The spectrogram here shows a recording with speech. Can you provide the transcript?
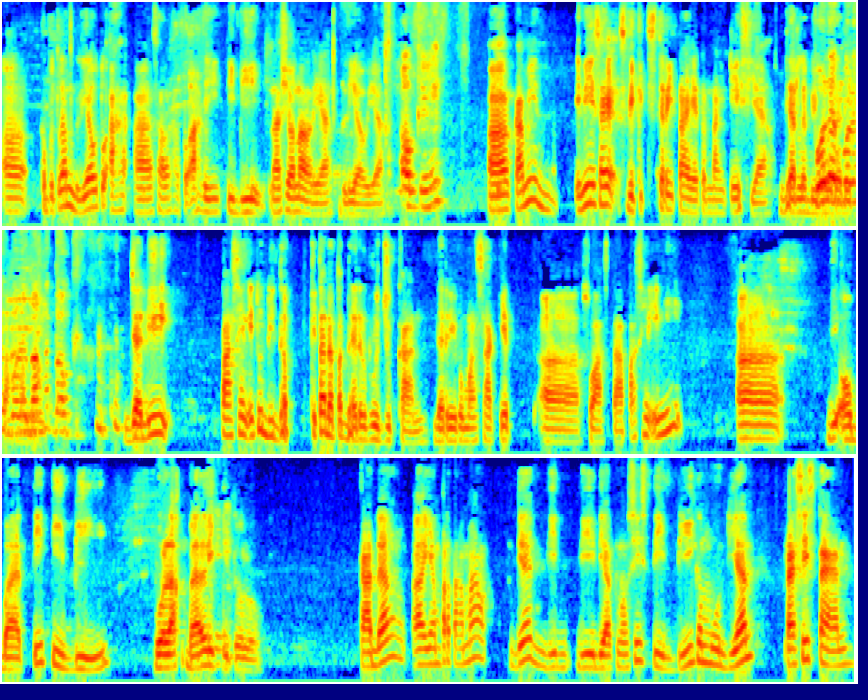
uh, kebetulan beliau tuh uh, uh, salah satu ahli TB nasional ya, beliau ya. Oke. Okay. Uh, kami ini saya sedikit cerita ya tentang case ya, biar lebih boleh boleh boleh banget dok. Jadi pasien itu didap, kita dapat dari rujukan dari rumah sakit uh, swasta. Pasien ini uh, diobati TB bolak-balik okay. gitu loh. Kadang uh, yang pertama dia di, didiagnosis TB, kemudian resisten,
